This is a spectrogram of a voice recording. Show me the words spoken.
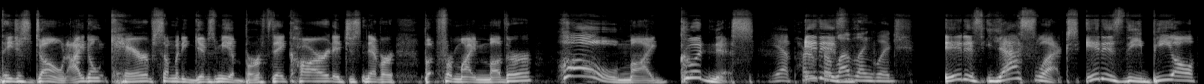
they just don't. I don't care if somebody gives me a birthday card. It just never. But for my mother, oh my goodness, Yeah, part It of her is- love language. it is yes, Lex. It is the be all.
